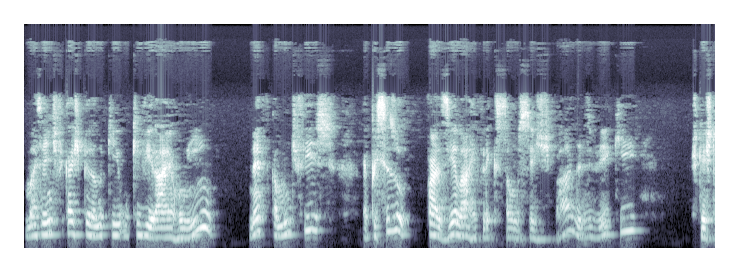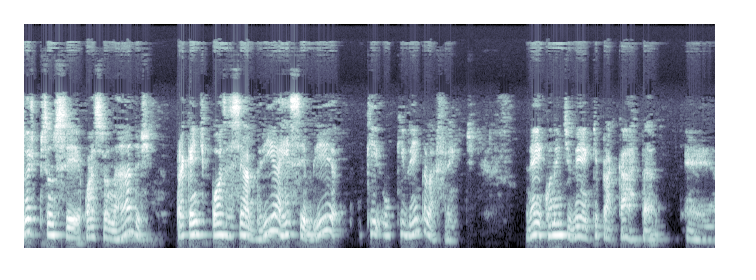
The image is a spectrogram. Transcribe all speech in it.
Mas se a gente ficar esperando que o que virá é ruim, né? Fica muito difícil. É preciso fazer lá a reflexão dos seis de espadas e ver que as questões precisam ser equacionadas para que a gente possa se abrir a receber o que, o que vem pela frente. Né? E quando a gente vem aqui para a carta é,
